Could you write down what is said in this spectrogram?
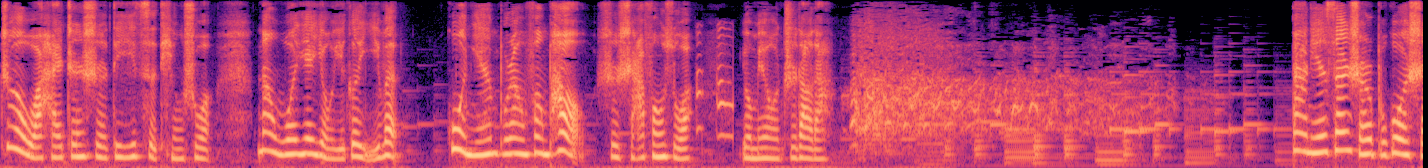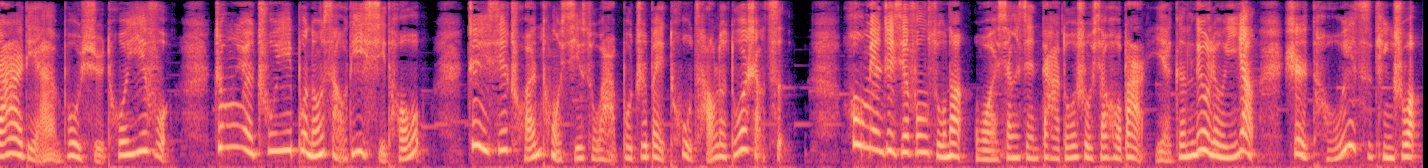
这我还真是第一次听说。那我也有一个疑问。过年不让放炮是啥风俗？有没有知道的？大年三十不过十二点不许脱衣服，正月初一不能扫地洗头，这些传统习俗啊，不知被吐槽了多少次。后面这些风俗呢，我相信大多数小伙伴也跟六六一样是头一次听说。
